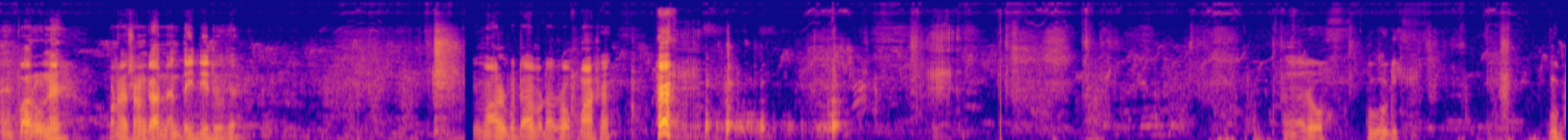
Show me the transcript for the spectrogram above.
અહીં પારુને પણ શંકરને દઈ દીધું છે. માલ બધા આપણા રોકમાં છે. અહીંયા જો ગુડી ઉડ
